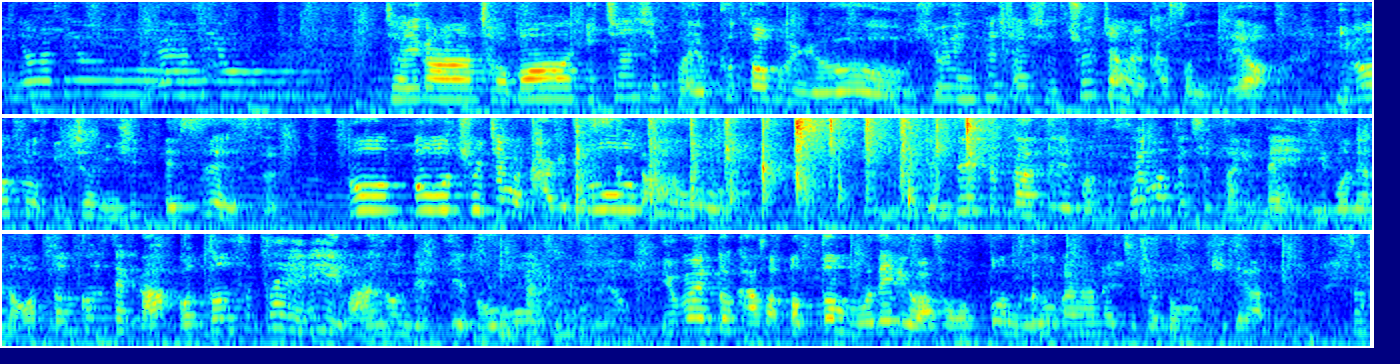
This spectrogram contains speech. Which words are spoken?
안녕하세요. 안녕하세요. 저희가 저번 2019 FW 쇼인 패션쇼 출장을 갔었는데요. 이번 또 2020 SS 또 또 출장을 가게 됐습니다. SS까지 벌써 세 번째 출장인데 이번에는 어떤 컨셉과 어떤 스타일이 완성될지 너무 궁금해요. 이번엔 또 가서 어떤 모델이 와서 어떤 눈호강을 할지 저 너무 기대가 돼요. 좀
